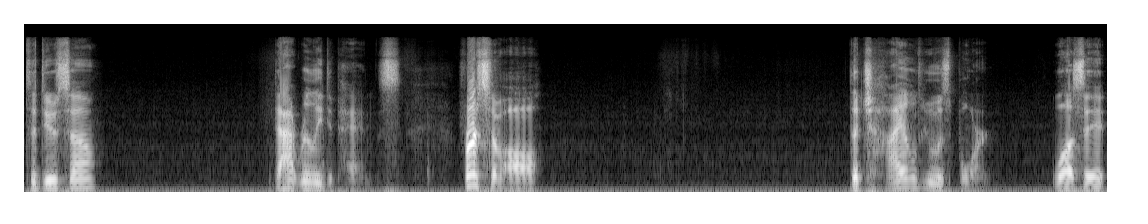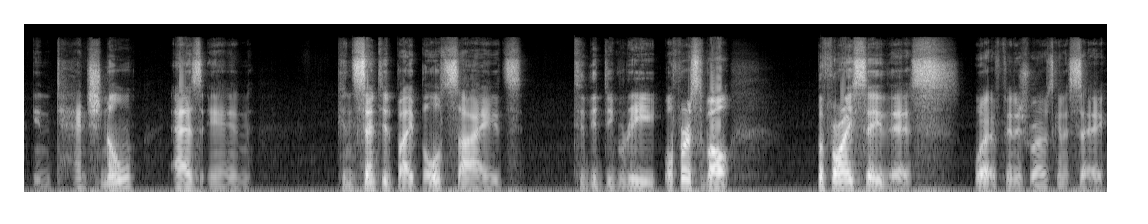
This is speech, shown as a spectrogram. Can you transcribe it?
to do so? That really depends. First of all, the child who was born, was it intentional, as in consented by both sides to the degree? Well, first of all, before I say this, what finish what I was going to say,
